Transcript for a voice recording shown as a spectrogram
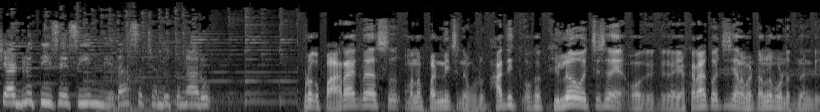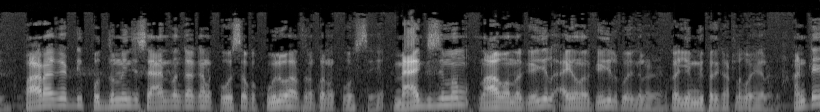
షెడ్లు తీసేసి నిరాశ చెందుతున్నారు. ఇప్పుడు ఒక పారాగ్రాస్ మనం పండించినప్పుడు అది ఒక కిలో వచ్చేసి ఒక ఎకరాకు వచ్చేసి ఎనభై టన్నులు పండుతుందండి. పారాగడ్డి పొద్దున్న నుంచి సాయంత్రం కనుక కోస్తే ఒక కూలి వాసన కనుక కోస్తే మాక్సిమం నాలుగు వందల కేజీలు ఐదు వందల కేజీలు కోయగలడు. ఒక ఎనిమిది పది కట్టలు కోయగలడు. అంటే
